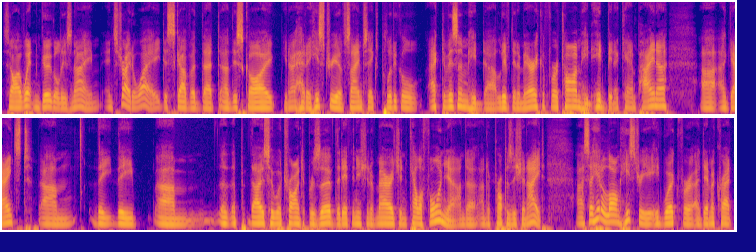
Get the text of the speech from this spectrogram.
So I went and Googled his name and straight away discovered that uh, this guy, you know, had a history of same-sex political activism. He'd uh, lived in America for a time. He'd, he'd been a campaigner uh, against um, the the um, the, the, those who were trying to preserve the definition of marriage in California under under Proposition Eight. Uh, so he had a long history. He'd worked for a Democrat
